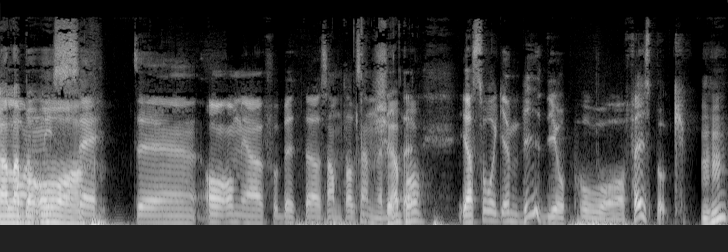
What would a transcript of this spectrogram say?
Alla har bara ni åh, sett, eh, om jag får byta samtalsämne kör lite. på. Jag såg en video på Facebook Mhm.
